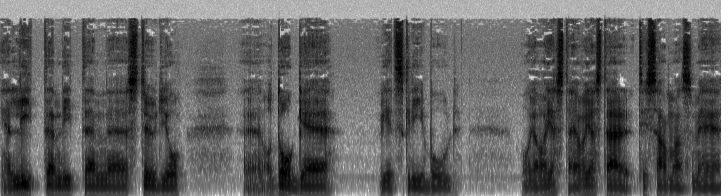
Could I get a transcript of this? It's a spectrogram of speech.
i en liten, liten eh, studio. Eh, och Dogge vid ett skrivbord. Och jag var gäst där. Jag var gäst där tillsammans med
